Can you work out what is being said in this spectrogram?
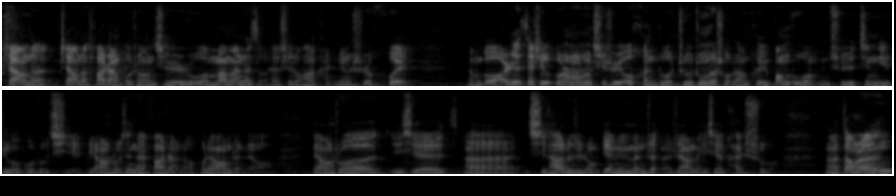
这样的这样的发展过程，其实如果慢慢的走下去的话，肯定是会能够，而且在这个过程当中，其实有很多折中的手段可以帮助我们去经历这个过渡期。比方说现在发展的互联网诊疗，比方说一些呃其他的这种便民门诊的这样的一些开设。那当然，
